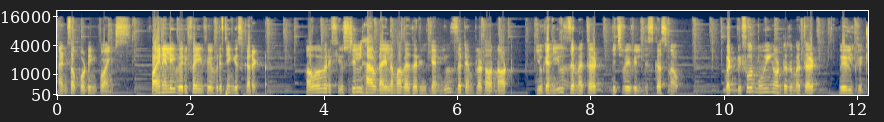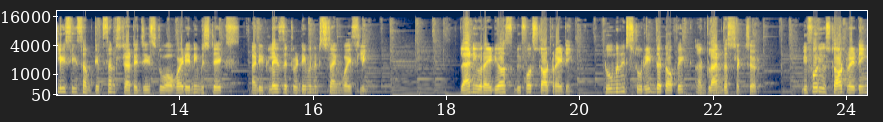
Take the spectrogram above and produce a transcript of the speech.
and supporting points. Finally verify if everything is correct. However, if you still have dilemma whether you can use the template or not, you can use the method which we will discuss now. But before moving on to the method, we will quickly see some tips and strategies to avoid any mistakes and utilize the 20 minutes time wisely. Plan your ideas before start writing. 2 minutes to read the topic and plan the structure. Before you start writing,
